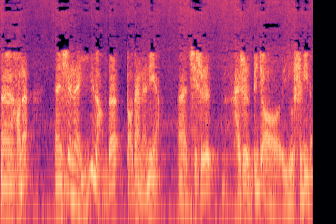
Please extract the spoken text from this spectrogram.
嗯，好的，嗯，现在伊朗的导弹能力啊，呃，其实还是比较有实力的。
